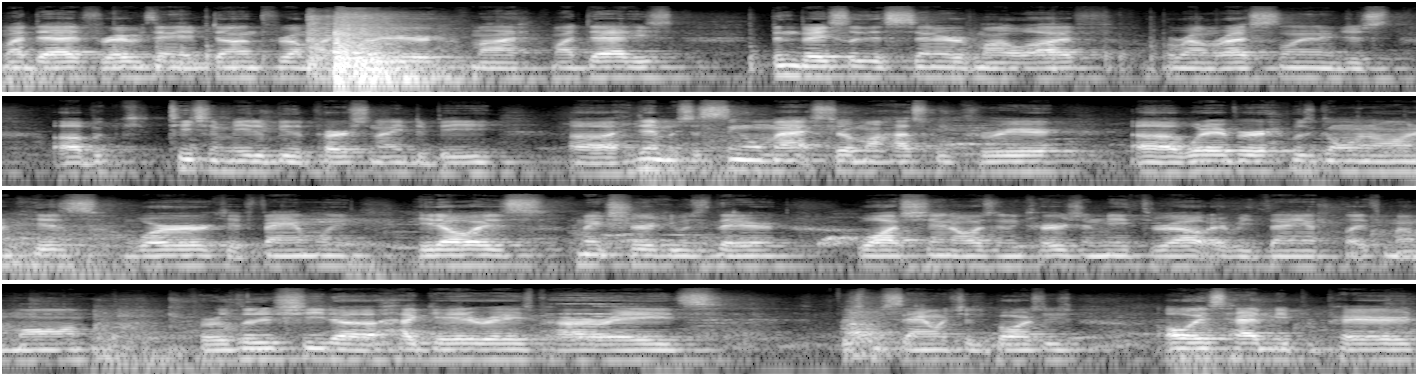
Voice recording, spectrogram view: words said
my dad for everything they've done throughout my career. My, my dad, he's been basically the center of my life around wrestling and just uh, teaching me to be the person I need to be. Uh, he didn't miss a single match throughout my high school career. Uh, whatever was going on in his work, his family, he'd always make sure he was there watching, always encouraging me throughout everything. Like my mom for literally she'd uh, had Gatorades, Powerades, Christmas sandwiches, bars. She's always had me prepared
